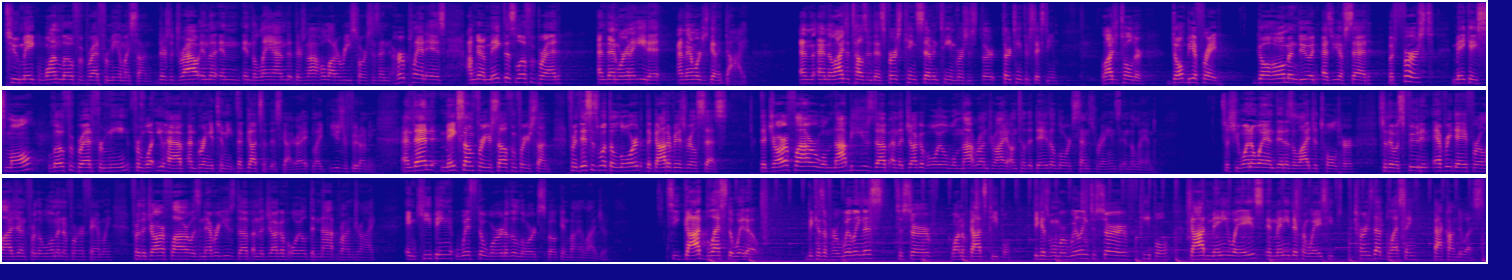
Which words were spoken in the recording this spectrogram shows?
to make one loaf of bread for me and my son. There's a drought in the, in, in the land, there's not a whole lot of resources. And her plan is, I'm going to make this loaf of bread, and then we're going to eat it, and then we're just going to die. And, and Elijah tells her this 1 Kings 17, verses 13 through 16. Elijah told her, Don't be afraid. Go home and do as you have said. But first, Make a small loaf of bread for me from what you have and bring it to me. The guts of this guy, right? Like, use your food on me. And then make some for yourself and for your son. For this is what the Lord, the God of Israel, says The jar of flour will not be used up, and the jug of oil will not run dry until the day the Lord sends rains in the land. So she went away and did as Elijah told her. So there was food in every day for Elijah and for the woman and for her family. For the jar of flour was never used up, and the jug of oil did not run dry in keeping with the word of the Lord spoken by Elijah. See, God blessed the widow because of her willingness to serve one of God's people. Because when we're willing to serve people, God, many ways, in many different ways, He turns that blessing back onto us.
